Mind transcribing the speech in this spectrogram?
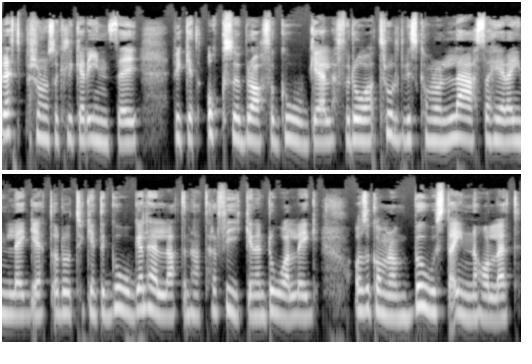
rätt personer som klickar in sig, vilket också är bra för Google, för då troligtvis kommer de läsa hela inlägget och då tycker inte Google heller att den här trafiken är dålig och så kommer de boosta innehållet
